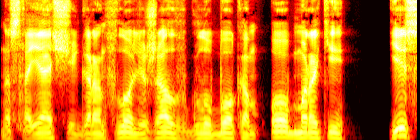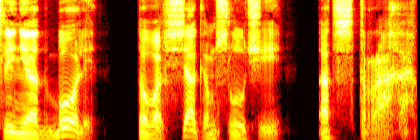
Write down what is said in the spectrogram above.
Настоящий Гаранфло лежал в глубоком обмороке, если не от боли, то во всяком случае от страха.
